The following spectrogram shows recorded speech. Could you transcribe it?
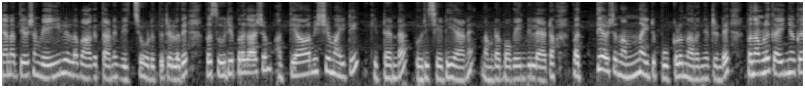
ഞാൻ അത്യാവശ്യം വെയിലുള്ള ഭാഗത്താണ് വെച്ച് കൊടുത്തിട്ടുള്ളത്. അപ്പോൾ സൂര്യപ്രകാശം അത്യാവശ്യമായിട്ട് കിട്ടേണ്ട ഒരു ചെടിയാണ് നമ്മുടെ പുകൻവില്ല കേട്ടോ അപ്പം അത്യാവശ്യം നന്നായിട്ട് പൂക്കളും നിറഞ്ഞിട്ടുണ്ട്. അപ്പം നമ്മൾ കഴിഞ്ഞൊക്കെ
